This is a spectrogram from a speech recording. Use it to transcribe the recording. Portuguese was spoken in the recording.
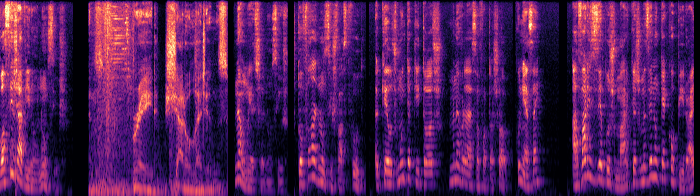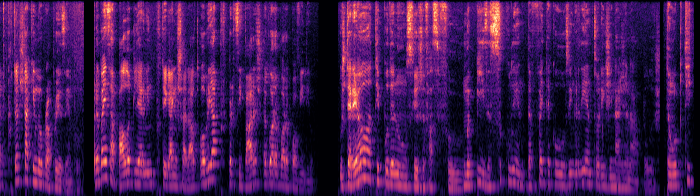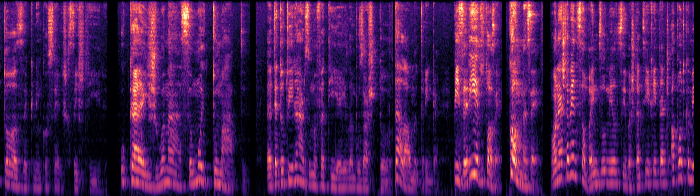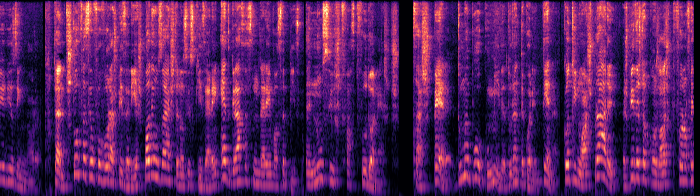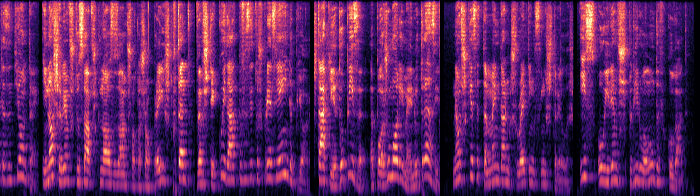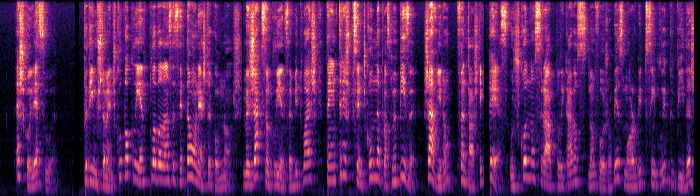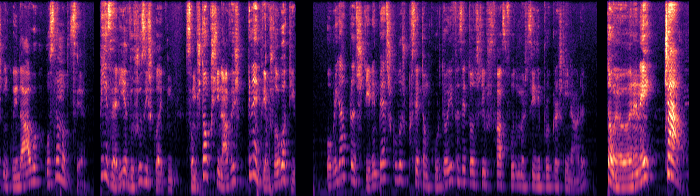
Vocês já viram anúncios? Raid Shadow Legends. Não esses anúncios. Estou a falar de anúncios fast food. Aqueles muito apetitosos, mas na verdade é só Photoshop. Conhecem? Há vários exemplos de marcas, mas eu não quero copyright, portanto está aqui o meu próprio exemplo. Parabéns à Paula Guilhermino por ter ganho o shoutout. Obrigado por participares. Agora bora para o vídeo. O estereótipo de anúncios de fast food. Uma pizza suculenta feita com os ingredientes originais de Nápoles. Tão apetitosa que nem consegues resistir. O queijo, a massa, o molho de tomate. Até tu tirares uma fatia e lambuzaste todo. Está lá uma trinca. Pizzaria do Tozé. Como mas é? Honestamente são bem desumildes e bastante irritantes ao ponto que a maioria os ignora. Portanto, estou a fazer o um favor às pizzarias, podem usar este anúncio se quiserem, é de graça se me derem a vossa pizza. Anúncios de fast food honestos à espera de uma boa comida durante a quarentena. Continua a esperar. As pizzas estão congeladas porque foram feitas anteontem. E nós sabemos que tu sabes que nós usamos Photoshop para isto, portanto, vamos ter cuidado para fazer a tua experiência ainda pior. Está aqui a tua pizza, após uma hora e meia no trânsito. Não esqueça também de dar-nos rating 5 estrelas. Isso ou iremos despedir o aluno da faculdade. A escolha é sua. Pedimos também desculpa ao cliente pela balança ser tão honesta como nós. Mas já que são clientes habituais, têm 3% de desconto na próxima pizza. Já viram? Fantástico. PS, o desconto não será aplicável se não fores obeso mórbido, se incluir bebidas, incluindo água, ou se não me apetecer. Pizzaria do José Clayton. Somos tão questionáveis que nem temos logotipo. Obrigado por assistirem, peço desculpas por ser tão curto, eu ia fazer todos os tipos de fast food, mas decidi procrastinar. Então eu, Ananei, tchau!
